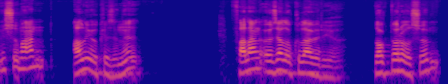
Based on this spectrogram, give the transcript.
Müslüman alıyor kızını falan özel okula veriyor. Doktor olsun,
